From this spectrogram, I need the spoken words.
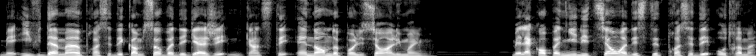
Mais évidemment, un procédé comme ça va dégager une quantité énorme de pollution en lui-même. Mais la compagnie Lithium a décidé de procéder autrement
